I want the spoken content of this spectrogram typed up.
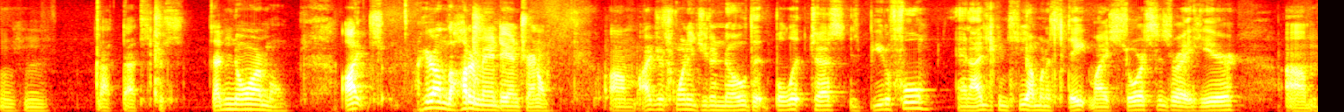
Mm-hmm. That that's just that normal. I here on the Hutterman Dan channel. Um, I just wanted you to know that Bullet Chess is beautiful, and as you can see, I'm gonna state my sources right here. Um,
